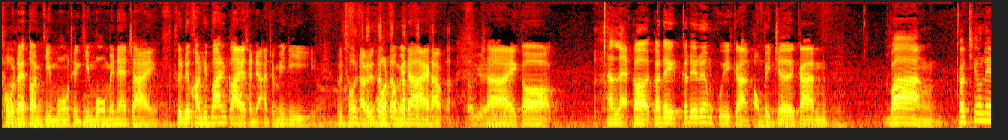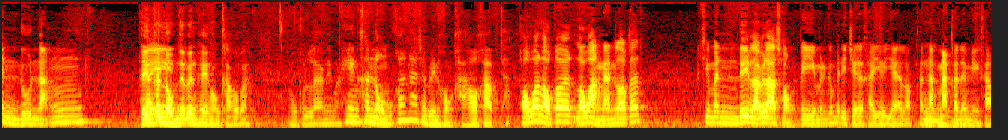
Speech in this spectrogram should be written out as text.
โทรได้ตอนกี่โมงถึงกี่โมงไม่แน่ใจ คือด้วยความที่บ้านไกลสัญญาณอาจจะไม่ดีไปโทษอาจไปโทษเขาไม่ได้ครับโอเคใช่ก็นั่นแหละก็ก็ได้ก็ได้เริ่มคุยกันออกไปเจอกันบ้าง ก็เที่ยวเล่นดูหนัง เพลงขนมเนี่ยเป็นเพลงของเขาป่ะ ของคนแรกนี่ป่ะเพลงขนมก็น่าจะเป็นของเขาครับ เพราะว่าเราก็ระหว่างนั้นเราก็คือมันด้วยระยะเวลาสองปี มันก็ไม่ได้เจอใครเยอะแยะหรอกถ้าหนักๆก็จะมีเขา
